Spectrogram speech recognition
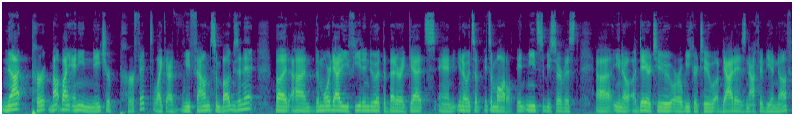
not per not by any nature perfect like I've, we found some bugs in it but uh, the more data you feed into it, the better it gets. And you know, it's a it's a model. It needs to be serviced. Uh, you know, a day or two or a week or two of data is not going to be enough.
